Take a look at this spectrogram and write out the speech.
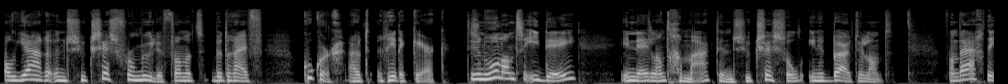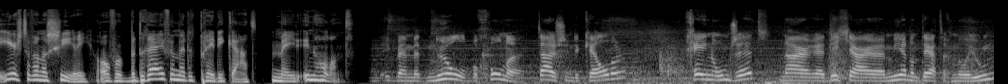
al jaren een succesformule van het bedrijf Koeker uit Ridderkerk. Het is een Hollandse idee, in Nederland gemaakt en succesvol in het buitenland. Vandaag de eerste van een serie over bedrijven met het predicaat Made in Holland. Ik ben met nul begonnen thuis in de kelder. Geen omzet, naar dit jaar meer dan 30 miljoen.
